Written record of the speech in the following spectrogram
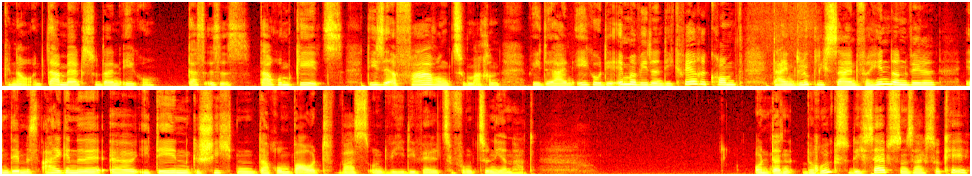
Genau, und da merkst du dein Ego. Das ist es. Darum geht's. Diese Erfahrung zu machen, wie dein Ego dir immer wieder in die Quere kommt, dein Glücklichsein verhindern will, indem es eigene äh, Ideen, Geschichten darum baut, was und wie die Welt zu funktionieren hat. Und dann beruhigst du dich selbst und sagst, okay,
